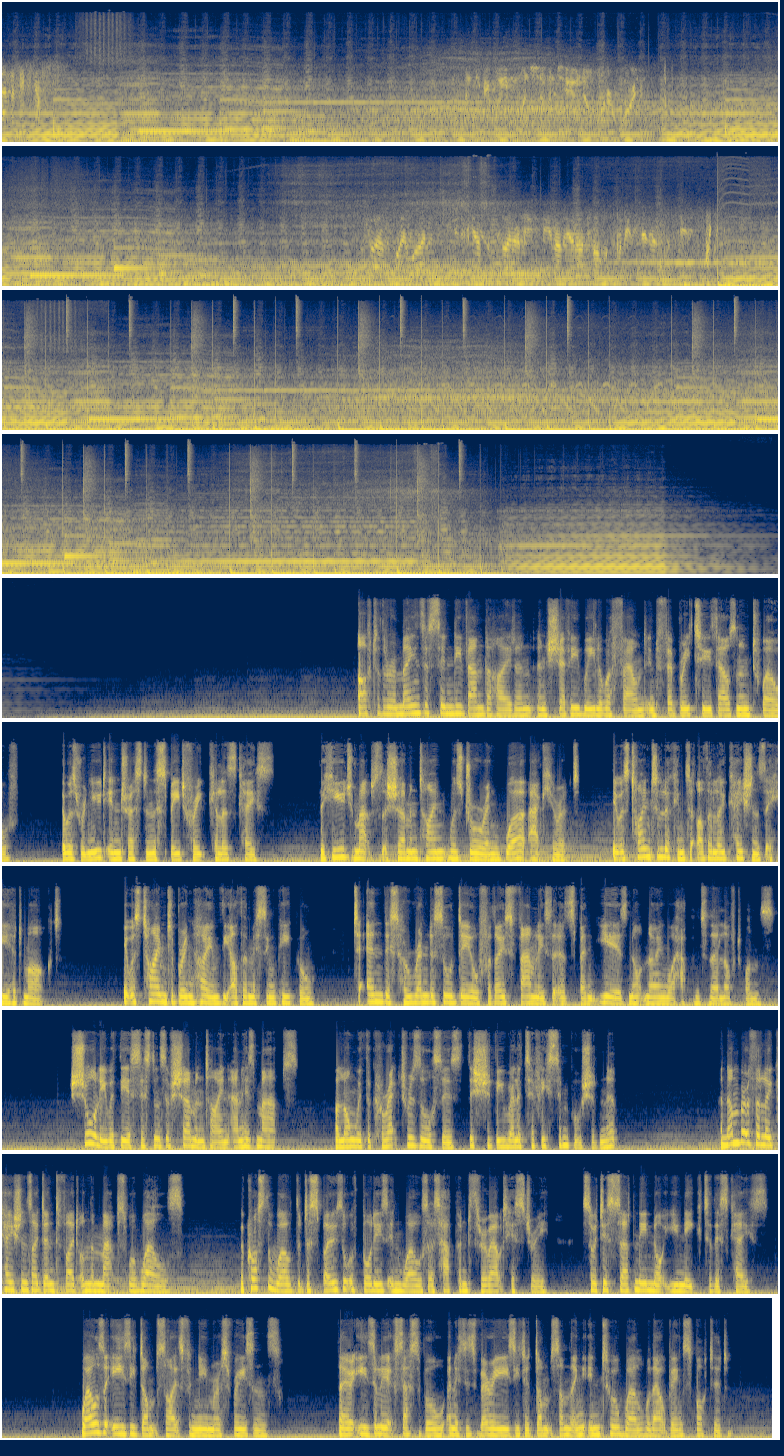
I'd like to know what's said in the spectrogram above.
understand the difference. After the remains of Cyndi Vanderheiden and Chevy Wheeler were found in February 2012, there was renewed interest in the Speed Freak killer's case. The huge maps that Shermantine was drawing were accurate. It was time to look into other locations that he had marked. It was time to bring home the other missing people, to end this horrendous ordeal for those families that had spent years not knowing what happened to their loved ones. Surely, with the assistance of Shermantine and his maps, along with the correct resources, this should be relatively simple, shouldn't it? A number of the locations identified on the maps were wells. Across the world, the disposal of bodies in wells has happened throughout history, so it is certainly not unique to this case. Wells are easy dump sites for numerous reasons. They are easily accessible, and it is very easy to dump something into a well without being spotted.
